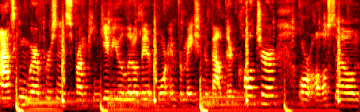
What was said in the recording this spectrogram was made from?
asking where a person is from can give you a little bit more information about their culture or also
